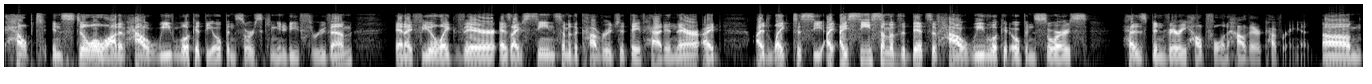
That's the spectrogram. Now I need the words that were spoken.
helped instill a lot of how we look at the open source community through them and I feel like they're as I've seen some of the coverage that they've had in there, I'd I'd like to see I, I see some of the bits of how we look at open source has been very helpful in how they're covering it. Um,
